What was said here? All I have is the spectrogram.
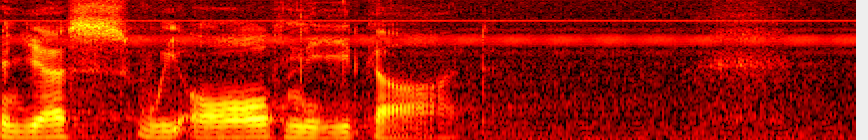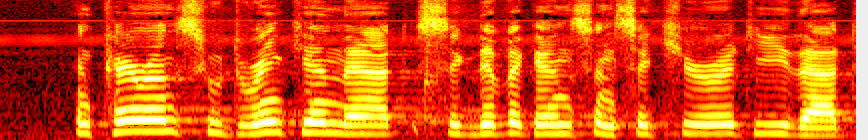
And yes, we all need God. And parents who drink in that significance and security, that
